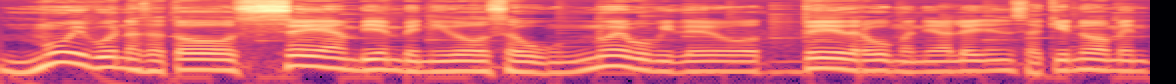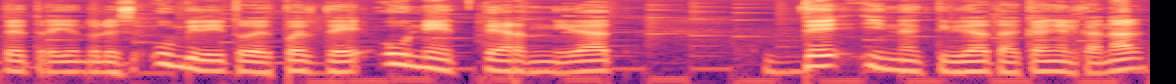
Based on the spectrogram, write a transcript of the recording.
Muy buenas a todos, sean bienvenidos a un nuevo video de Dragon Mania Legends Aquí nuevamente trayéndoles un videito después de una eternidad de inactividad acá en el canal.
